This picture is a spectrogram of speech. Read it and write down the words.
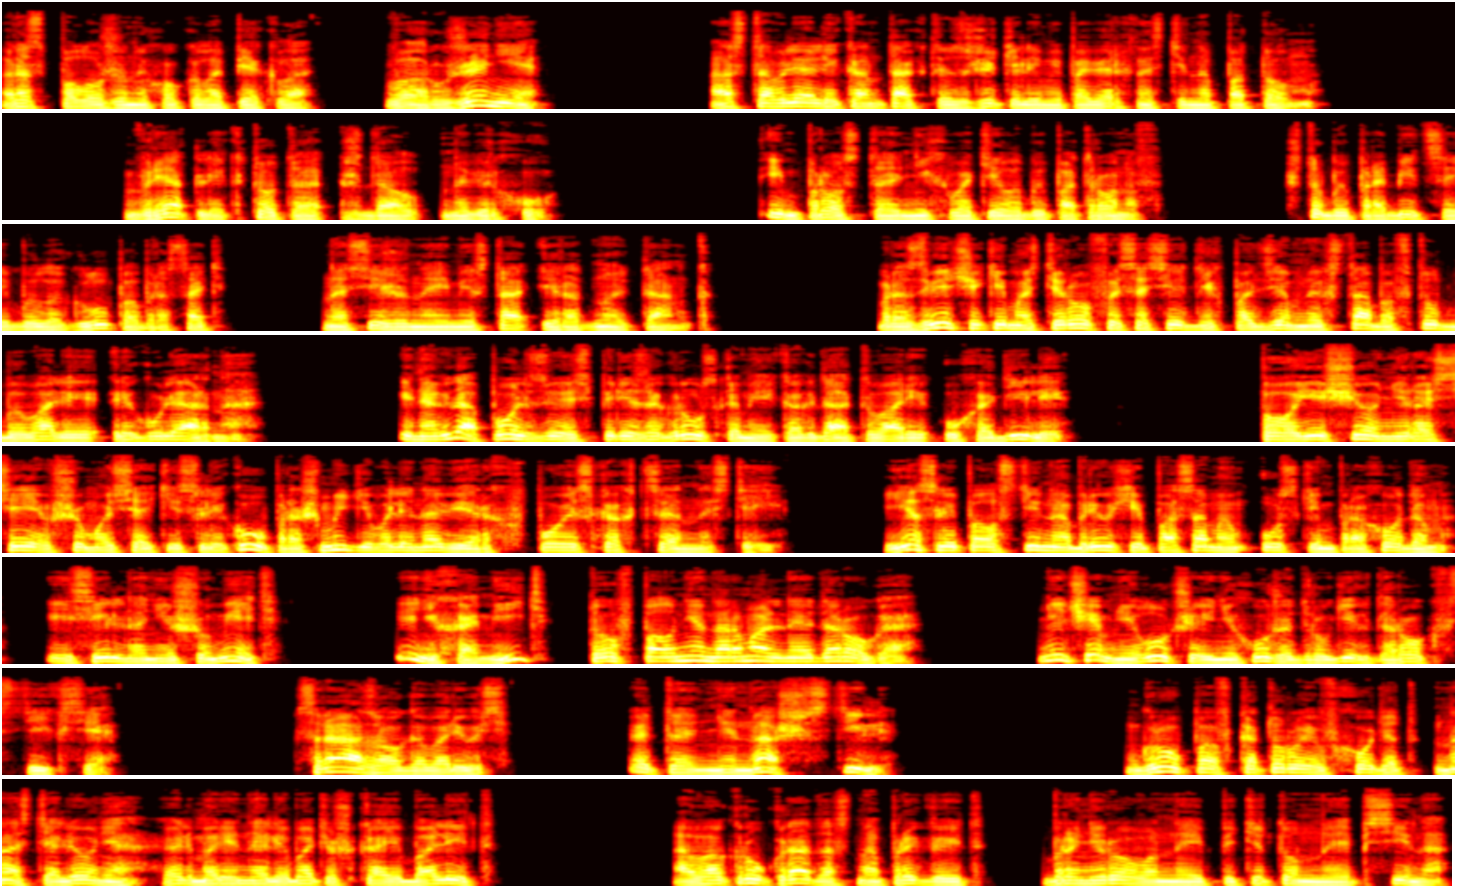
расположенных около пекла, вооружение, оставляли контакты с жителями поверхности на потом. Вряд ли кто-то ждал наверху. Им просто не хватило бы патронов, чтобы пробиться, и было глупо бросать насиженные места и родной танк. Разведчики мастеров и соседних подземных стабов тут бывали регулярно. Иногда, пользуясь перезагрузками, когда твари уходили, по еще не рассеявшемуся кисляку прошмыгивали наверх в поисках ценностей. Если ползти на брюхе по самым узким проходам и сильно не шуметь, и не хамить, то вполне нормальная дорога. Ничем не лучше и не хуже других дорог в Стиксе. Сразу оговорюсь, это не наш стиль. Группа, в которую входят Настя, Леня, Эль-Маринель и батюшка Айболит, а вокруг радостно прыгает бронированная пятитонная псина.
